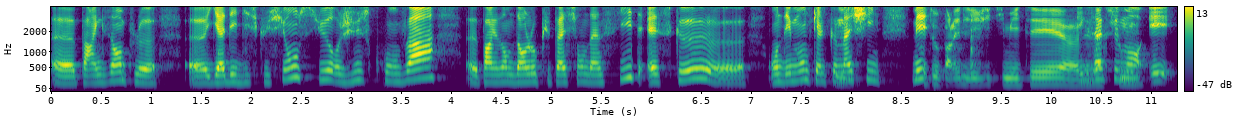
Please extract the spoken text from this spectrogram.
euh, par exemple, euh, il y a des discussions sur jusqu'où on va, par exemple dans l'occupation d'un site, est-ce que on démonte quelques Mm. machines Mais Plutôt parler de légitimité euh, des Exactement. actions. Et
